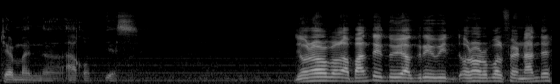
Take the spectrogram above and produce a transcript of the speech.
Chairman uh, Akop, yes. The Honorable Abante, do you agree with Honorable Fernandez?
